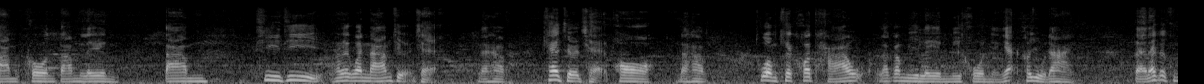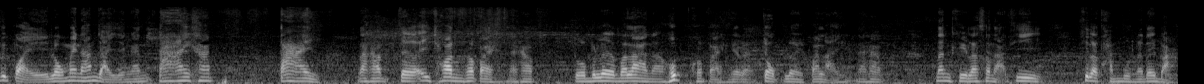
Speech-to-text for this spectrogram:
ตามโคลนตามเลน ตามที่ที่เขาเรียกว่าน้ำเฉอะแฉะนะครับ แค่เฉอะแฉะพอนะครับท่วมแค่ข้อเท้าแล้วก็มีเลนมีโคลนอย่างเงี้ยเขาอยู่ได้ แต่ถ้าเกิดคุณไปปล่อยลงแม่น้ำใหญ่อย่างนั้นตายครับ ตายนะครับ เจอไอ้ช่อนเข้าไปนะครับ ตัวเบลเลอร์บลานะฮุบเข้าไปเนี่ยแหละจบเลยปลาไหลนะครับ นั่นคือลักษณะที่ที่เราทำบุญแล้วได้บาป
